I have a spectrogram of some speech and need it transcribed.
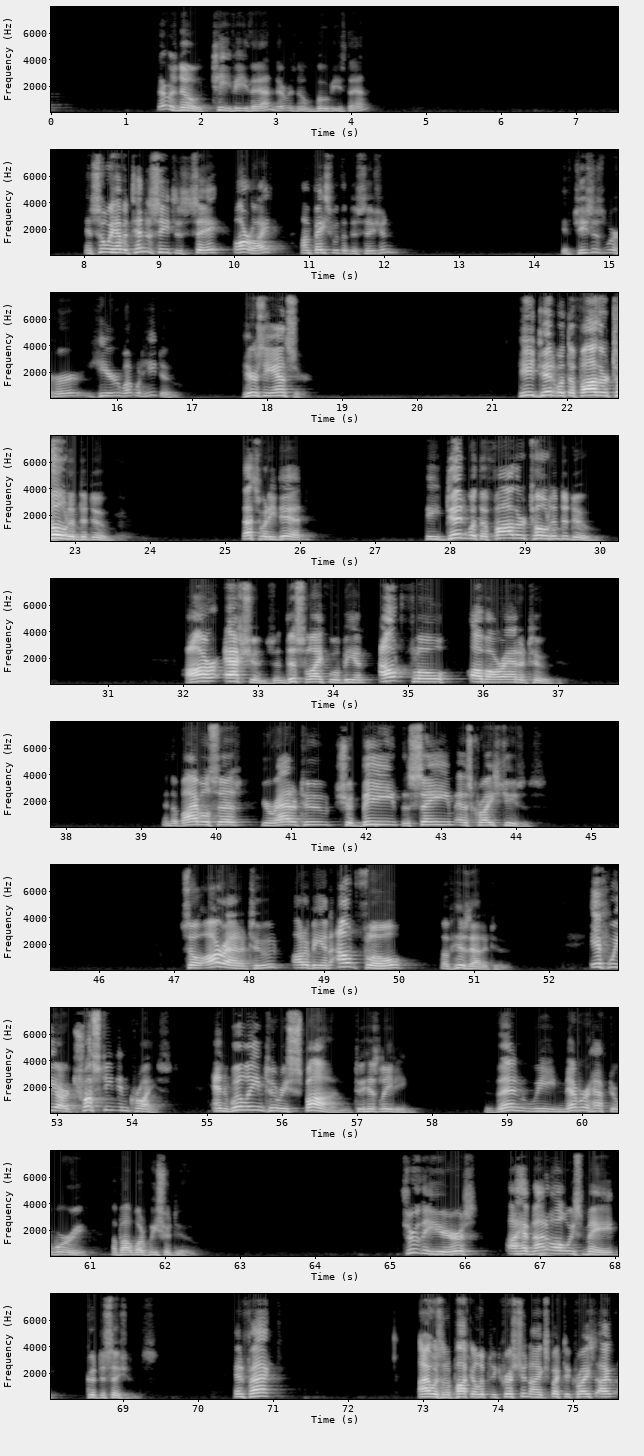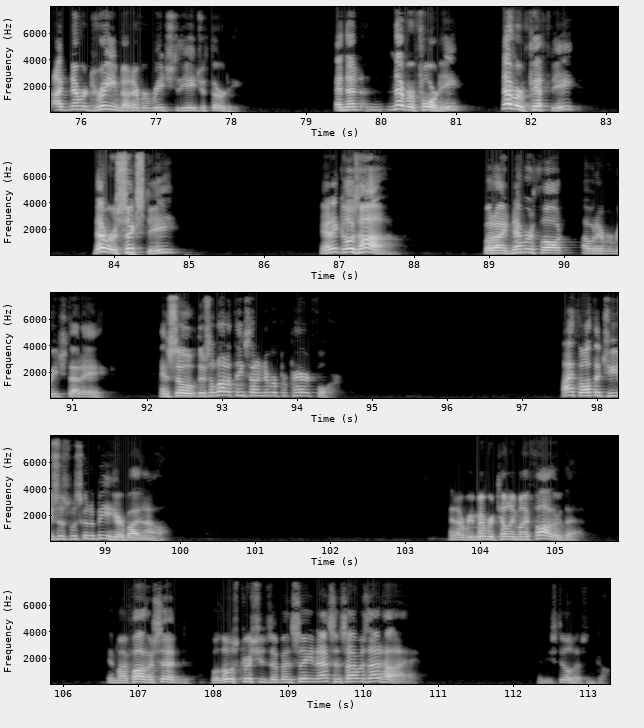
there was no TV then, there was no movies then. And so we have a tendency to say, all right, I'm faced with a decision. If Jesus were her, here, what would he do? Here's the answer He did what the Father told him to do. That's what he did. He did what the Father told him to do. Our actions in this life will be an outflow of our attitude. And the Bible says your attitude should be the same as Christ Jesus. So our attitude ought to be an outflow of His attitude. If we are trusting in Christ and willing to respond to His leading, then we never have to worry about what we should do. Through the years, I have not always made good decisions. In fact, I was an apocalyptic Christian. I expected Christ. I, would never dreamed I'd ever reach the age of 30. And then never 40, never 50, never 60. And it goes on. But I never thought I would ever reach that age. And so there's a lot of things that I never prepared for. I thought that Jesus was going to be here by now. And I remember telling my father that. And my father said, Well, those Christians have been saying that since I was that high. And he still hasn't come.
